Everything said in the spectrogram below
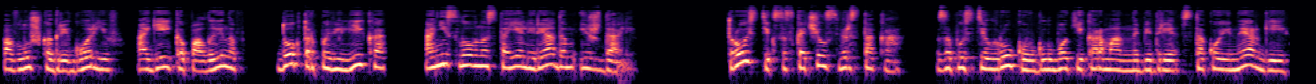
Павлушка Григорьев, Агейка Полынов, доктор Повелика, они словно стояли рядом и ждали. Тростик соскочил с верстака, запустил руку в глубокий карман на бедре с такой энергией,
